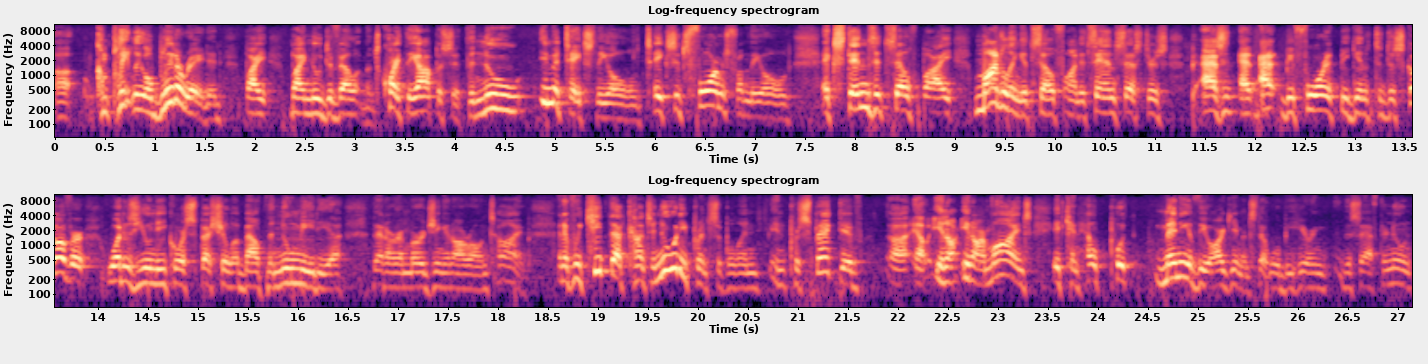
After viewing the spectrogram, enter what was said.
uh, completely obliterated by, by new developments. Quite the opposite. The new imitates the old, takes its forms from the old, extends itself by modeling itself on its ancestors as at, before it begins to discover what is unique or special about the new media that are emerging in our own time. And if we keep that continuity principle in, in perspective, uh, in, our, in our minds, it can help put many of the arguments that we'll be hearing this afternoon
